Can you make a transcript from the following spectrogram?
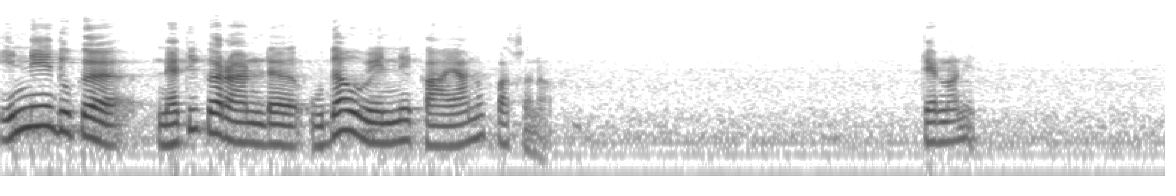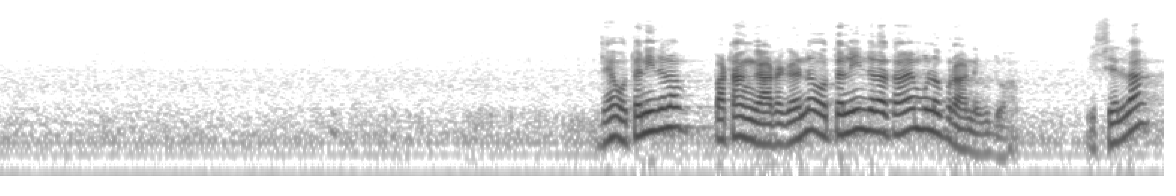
ඉන්නේ දුක නැතිකරන්න උදව් වෙන්නේ කායානුපස්සනාව. තේරෙනවනේ? දැන් ඔතන ඉඳලා පටන් අරගෙන ඔතන ඉඳලා තමයි මුල පුරන්නේ බුදුහාම. ඉස්සෙල්ලා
